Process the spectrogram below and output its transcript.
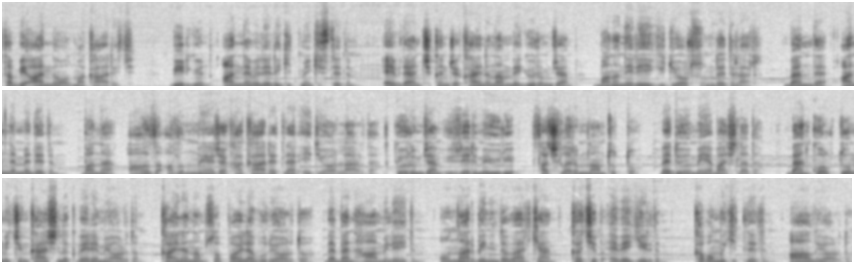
Tabii anne olmak hariç. Bir gün annemelere gitmek istedim. Evden çıkınca kaynanam ve görümcem bana nereye gidiyorsun dediler. Ben de anneme dedim. Bana ağzı alınmayacak hakaretler ediyorlardı. Görümcem üzerime yürüyüp saçlarımdan tuttu ve dövmeye başladı. Ben korktuğum için karşılık veremiyordum. Kaynanam sopayla vuruyordu ve ben hamileydim. Onlar beni döverken kaçıp eve girdim. Kapımı kilitledim. Ağlıyordum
